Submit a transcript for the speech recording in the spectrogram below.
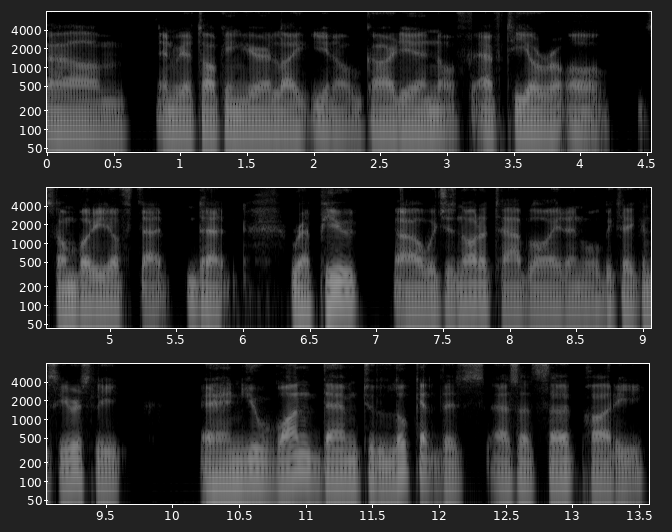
Um, and we are talking here like, you know, Guardian of FT or, or somebody of that, that repute, uh, which is not a tabloid and will be taken seriously and you want them to look at this as a third party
